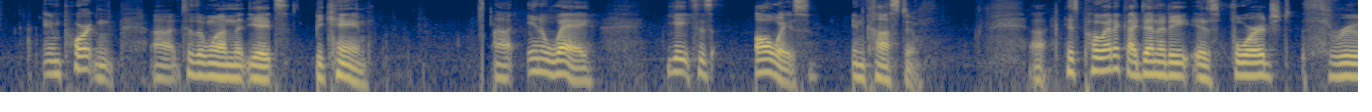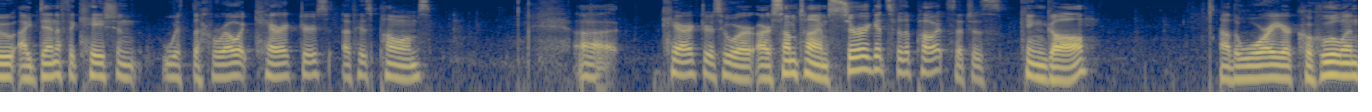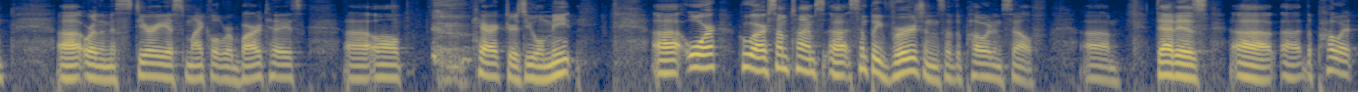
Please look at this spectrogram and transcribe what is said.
important uh, to the one that Yeats became. Uh, in a way, Yeats is always in costume. Uh, his poetic identity is forged through identification with the heroic characters of his poems uh, characters who are, are sometimes surrogates for the poet, such as King Goll, the warrior Cuchulainn, uh, or the mysterious Michael Robartes, uh, all characters you will meet, uh, or who are sometimes uh, simply versions of the poet himself. Um, that is, the poet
